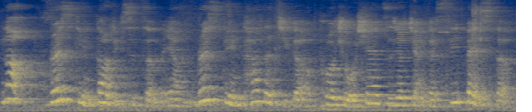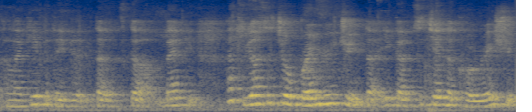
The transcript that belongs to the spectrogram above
那 resting 到底是怎么样？resting 它的几个 approach，我现在只有讲一个 C-based connectivity 的的这个 mapping，它主要是就 brain region 的一个之间的 correlation。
